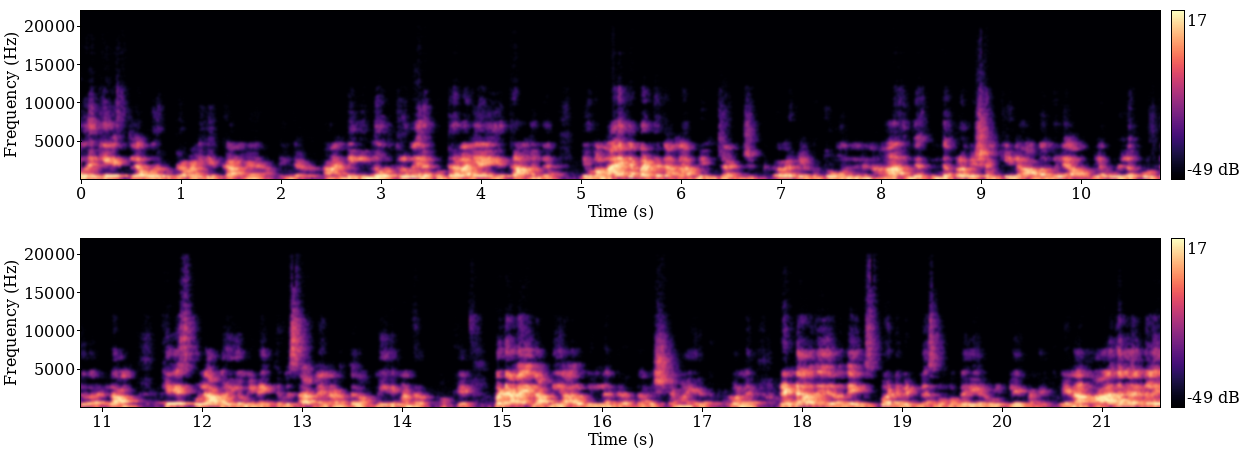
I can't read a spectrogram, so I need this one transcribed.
ஒரு கேஸ்ல ஒரு குற்றவாளி இருக்காங்க அப்படிங்கறத தாண்டி இன்னொருத்தரும் இதுல குற்றவாளியா இருக்காங்கங்க. இவங்க மறைக்கப்பட்டிருக்காங்க அப்படின்னு ஜட்ஜு அவர்களுக்கு தோணுனா இந்த இந்த ப்ரொவிஷன் கீழே அவங்களே அவங்கள உள்ள கொண்டு வரலாம். கேஸ்க்குள்ள அவரையும் இணைத்து விசாரணை நடத்தலாம் நீதிமன்றம். ஓகே பட் ஆனா இது அப்படி யாரும் இல்லைங்கிறது தான் விஷயமா இருக்கு. ஒண்ணு. ரெண்டாவது இதுல வந்து எக்ஸ்பர்ட் விட்னஸ் ரொம்ப பெரிய ரோல் ப்ளே பண்ணிருக்கு. ஏன்னா ஆதாரங்களை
